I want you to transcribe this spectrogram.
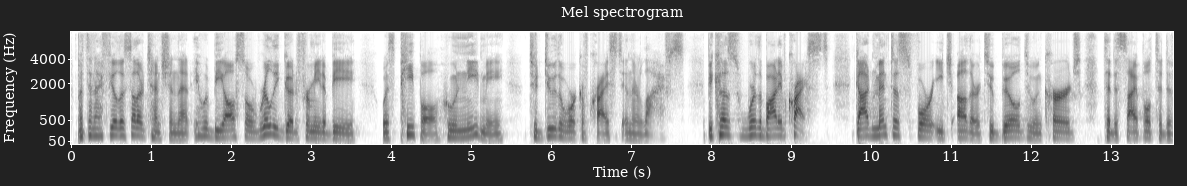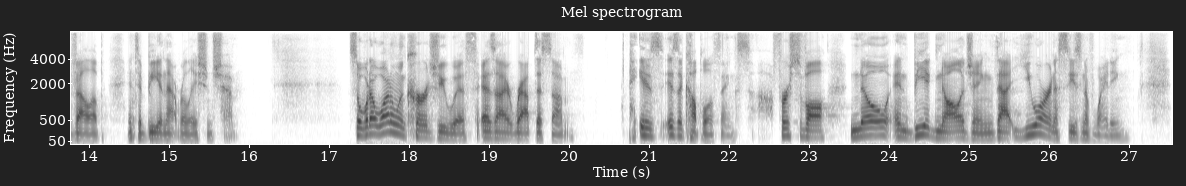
But then I feel this other tension that it would be also really good for me to be with people who need me to do the work of Christ in their lives because we're the body of Christ. God meant us for each other to build, to encourage, to disciple, to develop, and to be in that relationship. So, what I want to encourage you with as I wrap this up is, is a couple of things. First of all, know and be acknowledging that you are in a season of waiting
